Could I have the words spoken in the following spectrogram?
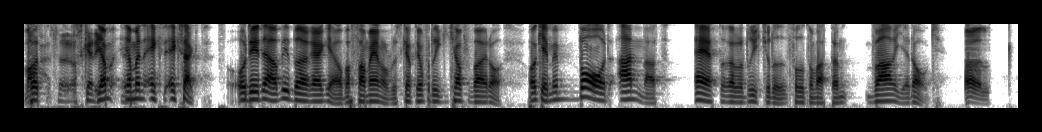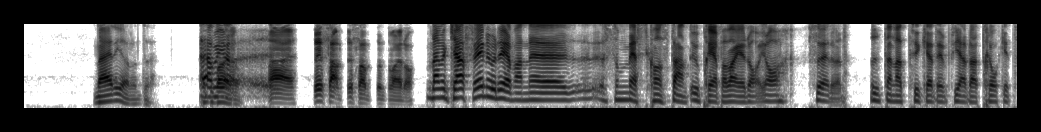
För att, Alltså, då ska det... ja, men- ja men ex, exakt. Och det är där vi börjar reagera. Vad fan menar du? Ska inte jag få dricka kaffe varje dag? Okej, men vad annat äter eller dricker du förutom vatten varje dag? Öl. Nej, det gör det inte. Inte men varje jag-. Nej, det är sant. Det är sant. Inte varje dag. Nej men kaffe är nog det man eh, som mest konstant upprepar varje dag. Ja, så är det väl. Utan att tycka det är för jävla tråkigt.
